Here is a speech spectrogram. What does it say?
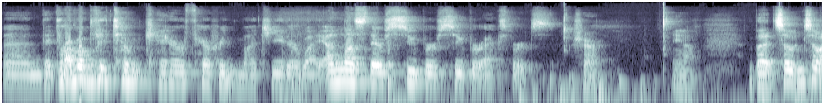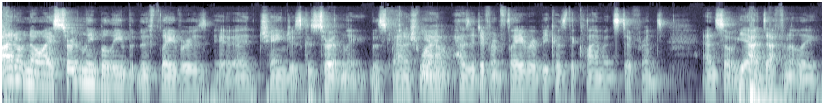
And they probably don't care very much either way, unless they're super, super experts. Sure. Yeah. But so so I don't know. I certainly believe that the flavor is, uh, changes because certainly the Spanish wine Yeah. has a different flavor because the climate's different. And so yeah, definitely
